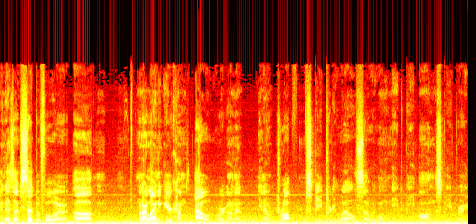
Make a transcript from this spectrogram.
And as I've said before, um, when our landing gear comes out, we're going to, you know, drop speed pretty well, so we won't need to be on the speed brake.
